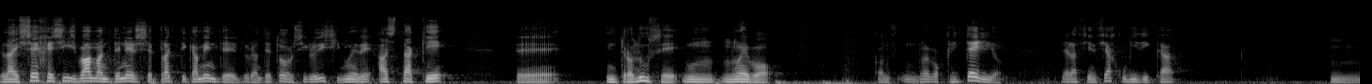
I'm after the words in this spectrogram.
la exégesis va a mantenerse prácticamente durante todo el siglo XIX hasta que eh, introduce un nuevo, un nuevo criterio de la ciencia jurídica, mm,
